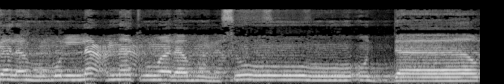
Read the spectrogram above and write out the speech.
لهم اللعنة ولهم سوء الدار.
